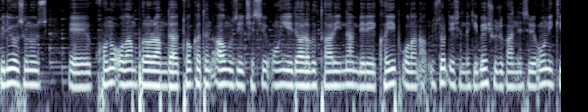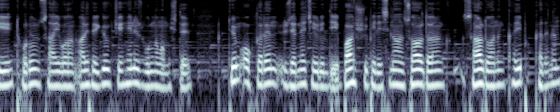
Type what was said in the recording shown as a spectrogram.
Biliyorsunuz e, konu olan programda Tokat'ın Almuz ilçesi 17 Aralık tarihinden beri kayıp olan 64 yaşındaki 5 çocuk annesi ve 12 torun sahibi olan Arife Gökçe henüz bulunamamıştı. Tüm okların üzerine çevrildiği baş şüpheli Sinan Sardoğan'ın Sardoğan'ın kayıp kadının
